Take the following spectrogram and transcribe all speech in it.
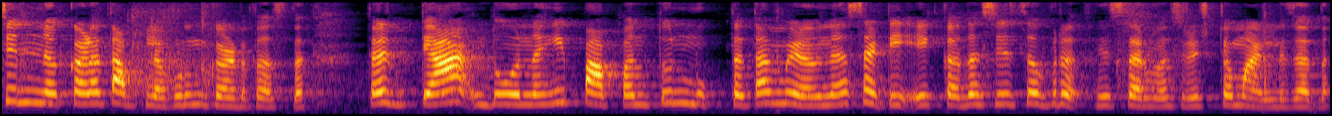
जे नकळत आपल्याकडून करत असतात. तर त्या दोनही पापांतून मुक्तता मिळवण्यासाठी एकादशीचं व्रत हे सर्वश्रेष्ठ मानलं जातं.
